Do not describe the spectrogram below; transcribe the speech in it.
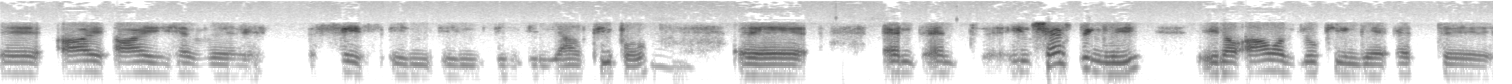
uh, uh, I, I have uh, faith in, in, in, in, young people. Mm. and, and interestingly, you know, I was looking uh, at uh,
